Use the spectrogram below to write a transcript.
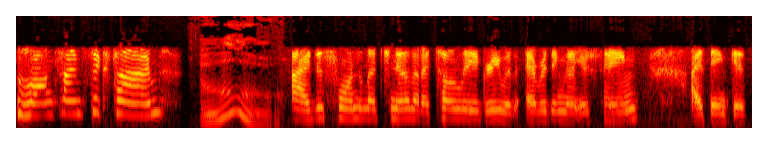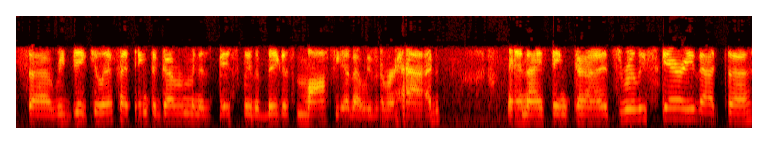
Long time, six time. Ooh. I just wanted to let you know that I totally agree with everything that you're saying. I think it's uh, ridiculous. I think the government is basically the biggest mafia that we've ever had. And I think uh, it's really scary that uh,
